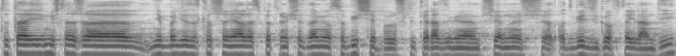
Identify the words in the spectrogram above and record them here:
Tutaj myślę, że nie będzie zaskoczenia, ale z Piotrem się znamy osobiście, bo już kilka razy miałem przyjemność odwiedzić go w Tajlandii.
